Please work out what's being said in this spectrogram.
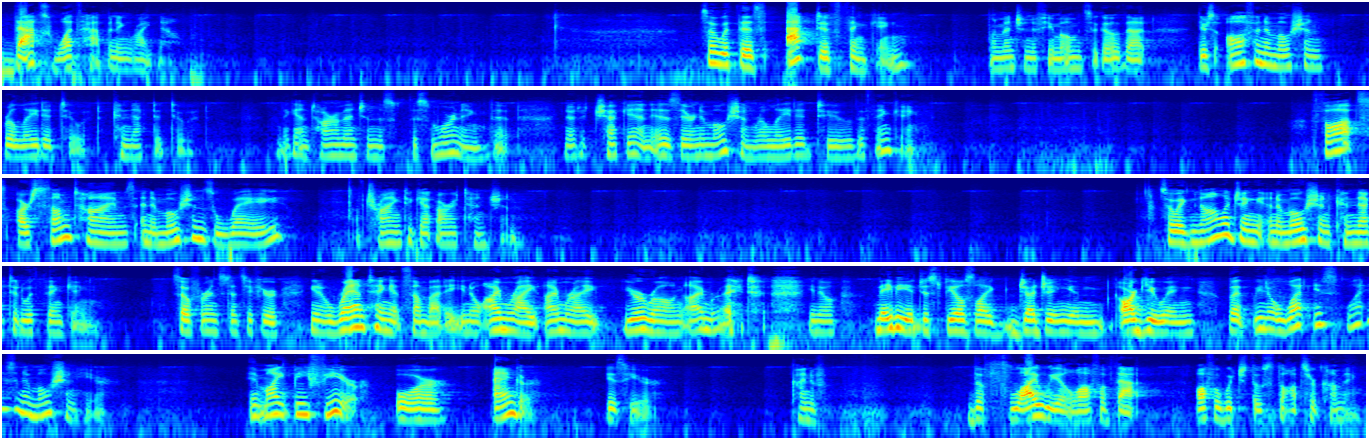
That's what's happening right now. So, with this active thinking, I mentioned a few moments ago that there's often emotion related to it, connected to it. And again, Tara mentioned this this morning that you know to check in: is there an emotion related to the thinking? Thoughts are sometimes an emotion's way of trying to get our attention. So acknowledging an emotion connected with thinking. So for instance, if you're, you know, ranting at somebody, you know, I'm right, I'm right, you're wrong, I'm right. you know, maybe it just feels like judging and arguing, but you know, what is what is an emotion here? It might be fear or anger is here. Kind of the flywheel off of that, off of which those thoughts are coming.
